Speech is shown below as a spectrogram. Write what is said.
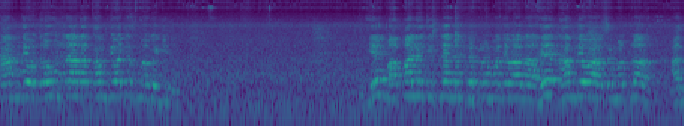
कामदेव जाऊन राहिला कामदेवाच्याच मागे गेली. हे बापाला दिसल्यानंतर ब्रह्मदेवाला हे कामदेवा असं म्हटलं. आणि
